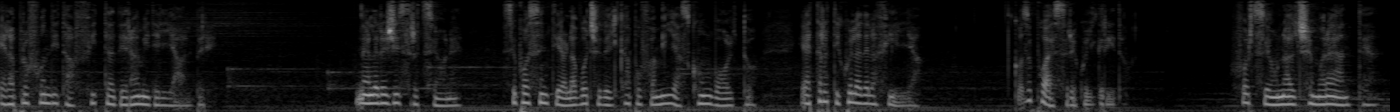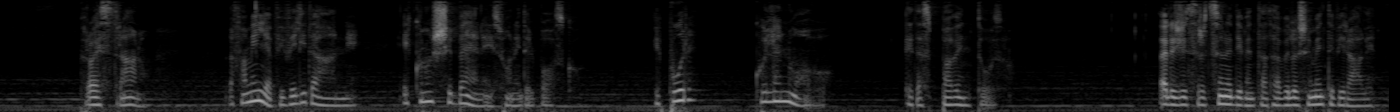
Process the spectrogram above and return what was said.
e la profondità fitta dei rami degli alberi. Nella registrazione si può sentire la voce del capofamiglia sconvolto e a tratti quella della figlia. Cosa può essere quel grido? Forse un alce morente? Però è strano. La famiglia vive lì da anni e conosce bene i suoni del bosco. Eppure quello è nuovo ed è spaventoso. La registrazione è diventata velocemente virale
